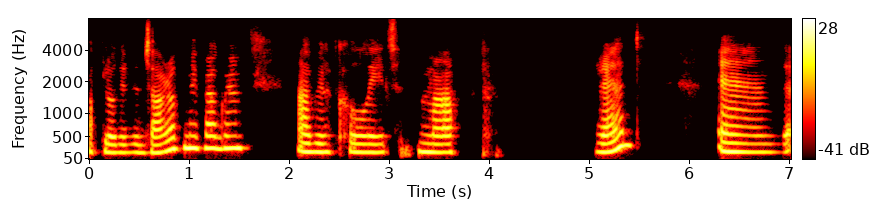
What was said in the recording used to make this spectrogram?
uploaded the jar of my program. I will call it map red and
